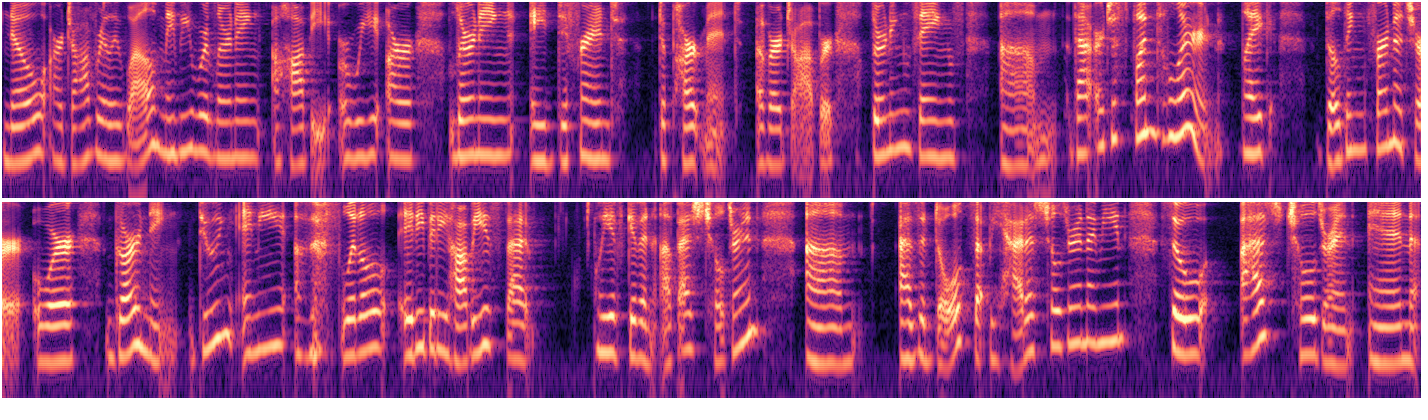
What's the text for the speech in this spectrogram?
know our job really well, maybe we're learning a hobby or we are learning a different department of our job or learning things um, that are just fun to learn, like building furniture or gardening, doing any of those little itty bitty hobbies that we have given up as children, um, as adults that we had as children, I mean. So, as children and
